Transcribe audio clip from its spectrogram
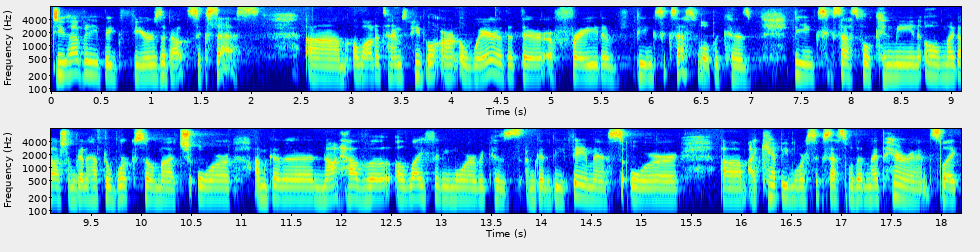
do you have any big fears about success? Um, a lot of times people aren't aware that they're afraid of being successful because being successful can mean, oh my gosh, I'm going to have to work so much, or I'm going to not have a, a, life anymore because I'm going to be famous, or um, I can't be more successful than my parents. Like,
